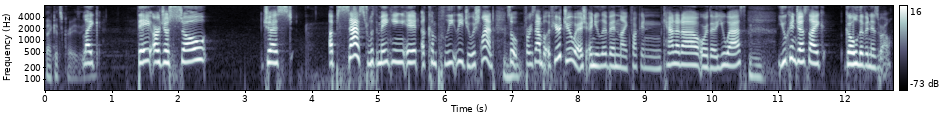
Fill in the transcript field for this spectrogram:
Like it's crazy. Like they are just so just obsessed with making it a completely Jewish land. So, Mm-hmm. for example, if you're Jewish and you live in like fucking Canada or the US, Mhm. you can just like go live in Israel.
